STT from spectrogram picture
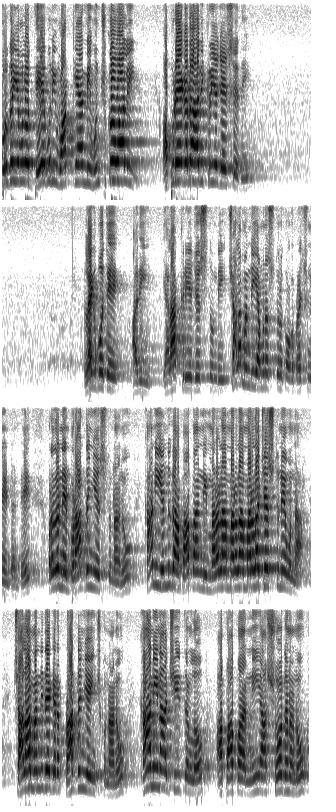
హృదయంలో దేవుని వాక్యాన్ని ఉంచుకోవాలి. అప్పుడే కదా అది క్రియ చేసేది. లేకపోతే అది ఎలా క్రియ చేస్తుంది? చాలామంది యమనస్తులకు ఒక ప్రశ్న ఏంటంటే బ్రదర్ నేను ప్రార్థన చేస్తున్నాను. కానీ ఎందుకు ఆ పాపాన్ని మరలా మరలా మరలా చేస్తూనే ఉన్నా? చాలామంది దగ్గర ప్రార్థన చేయించుకున్నాను కానీ నా జీవితంలో ఆ పాపాన్ని ఆ శోధనను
